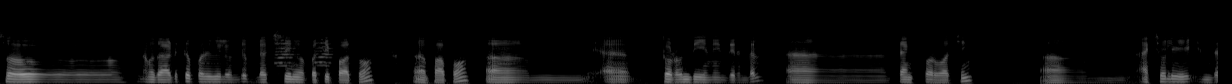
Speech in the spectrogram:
ஸோ நமது அடுத்த பதிவில் வந்து பிளட் ஸ்ட்ரீமை பற்றி பார்த்தோம் பார்ப்போம். தொடர்ந்து இணைந்திருங்கள். தேங்க்ஸ் ஃபார் வாட்சிங் ஆக்சுவலி இந்த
